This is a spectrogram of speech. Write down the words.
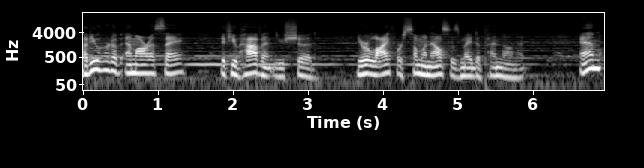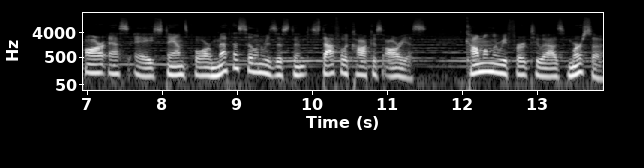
Have you heard of MRSA? If you haven't, you should. Your life or someone else's may depend on it. MRSA stands for methicillin resistant Staphylococcus aureus, commonly referred to as MRSA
